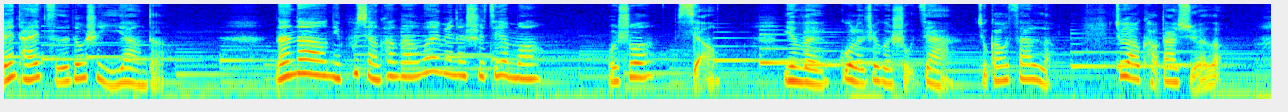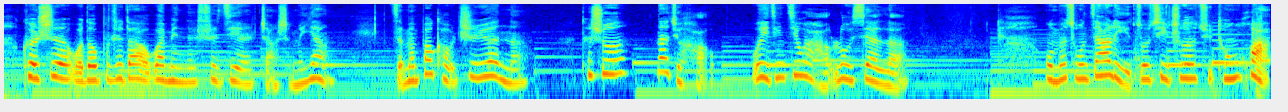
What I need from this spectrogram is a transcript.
连台词都是一样的。难道你不想看看外面的世界吗？我说想，因为过了这个暑假就高三了，就要考大学了。可是我都不知道外面的世界长什么样，怎么报考志愿呢？他说那就好，我已经计划好路线了。我们从家里坐汽车去通化，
